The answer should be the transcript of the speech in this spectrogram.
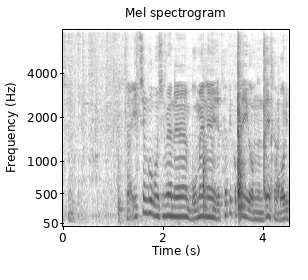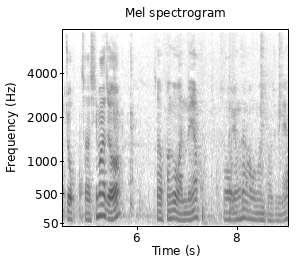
친구. 자이 친구 보시면은 몸에는 이제 탈피 껍데기가 없는데 자 머리 쪽, 자 심하죠. 자 방금 왔네요. 저 영상 한 번만 더 줄래요?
